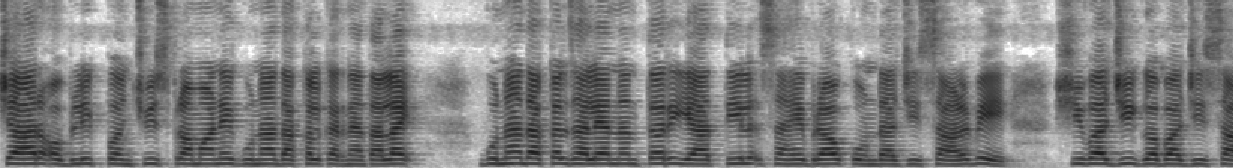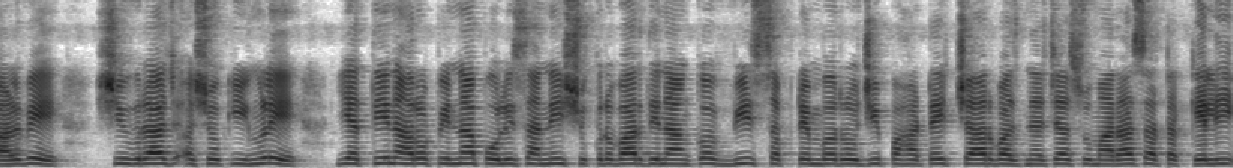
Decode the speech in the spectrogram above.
चार ऑब्लिक पंचवीसप्रमाणे गुन्हा दाखल करण्यात आला आहे गुन्हा दाखल झाल्यानंतर यातील साहेबराव कोंडाजी साळवे शिवाजी गबाजी साळवे शिवराज अशोक इंगळे या तीन आरोपींना पोलिसांनी शुक्रवार दिनांक वीस सप्टेंबर रोजी पहाटे चार वाजण्याच्या सुमारास अटक केली.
